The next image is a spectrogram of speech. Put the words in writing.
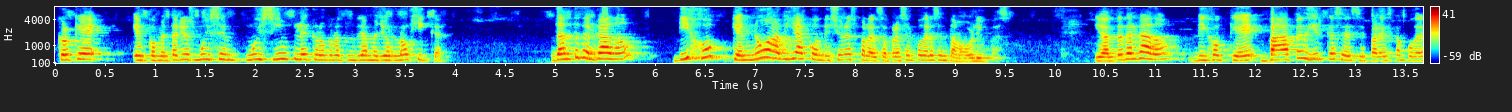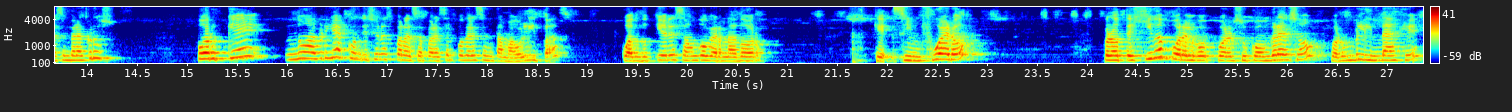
Creo que el comentario es muy, muy simple, creo que no tendría mayor lógica. Dante Delgado dijo que no había condiciones para desaparecer poderes en Tamaulipas. Y Dante Delgado dijo que va a pedir que se desaparezcan poderes en Veracruz. ¿Por qué no habría condiciones para desaparecer poderes en Tamaulipas cuando tienes a un gobernador que sin fuero, protegido por, el, por su Congreso, por un blindaje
